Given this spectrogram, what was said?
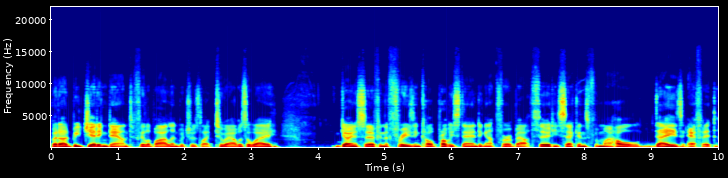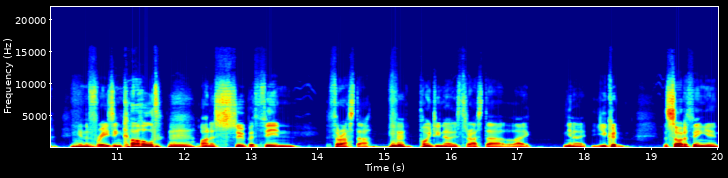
but I'd be jetting down to Phillip Island, which was like two hours away, going to surf in the freezing cold, probably standing up for about thirty seconds for my whole day's effort in the freezing cold Mm. on a super thin thruster, pointy nose thruster. Like, you know, you could the sort of thing you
